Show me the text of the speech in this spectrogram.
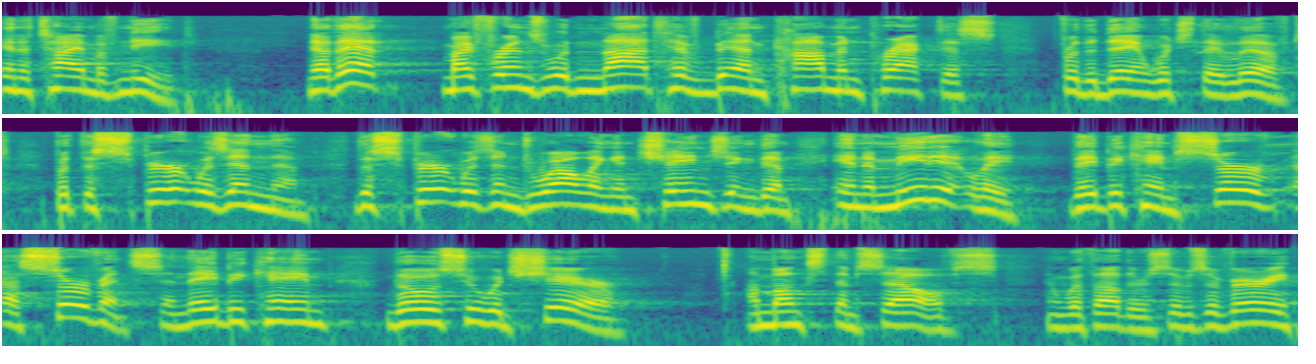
in a time of need. Now, that, my friends, would not have been common practice for the day in which they lived. But the Spirit was in them. The Spirit was indwelling and changing them. And immediately they became serv- uh, servants and they became those who would share amongst themselves and with others. It was a very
